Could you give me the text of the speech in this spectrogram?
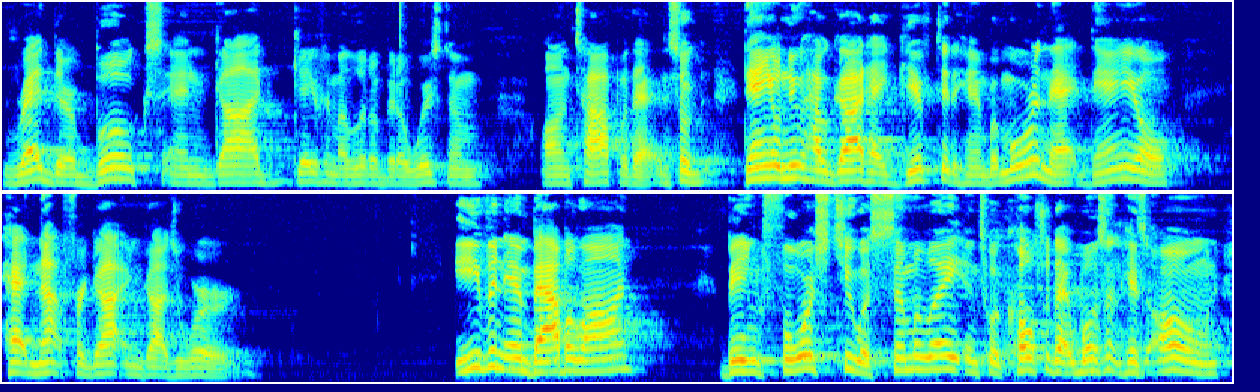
read their books, and God gave him a little bit of wisdom on top of that. And so Daniel knew how God had gifted him, but more than that, Daniel had not forgotten God's word. Even in Babylon, being forced to assimilate into a culture that wasn't his own,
